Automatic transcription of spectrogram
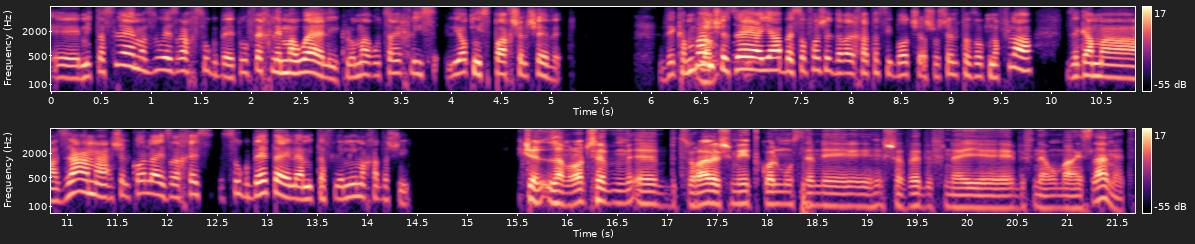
אה, מתאסלם אז הוא אזרח סוג ב', הוא הופך למוואלי, כלומר הוא צריך להיות נספח של שבט. וכמובן למ- שזה היה בסופו של דבר אחת הסיבות שהשושלת הזאת נפלה, זה גם הזעם של כל האזרחי סוג ב' האלה, המתאסלמים החדשים. למרות שבצורה רשמית כל מוסלמי שווה בפני, אה, בפני האומה האסלאמית.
